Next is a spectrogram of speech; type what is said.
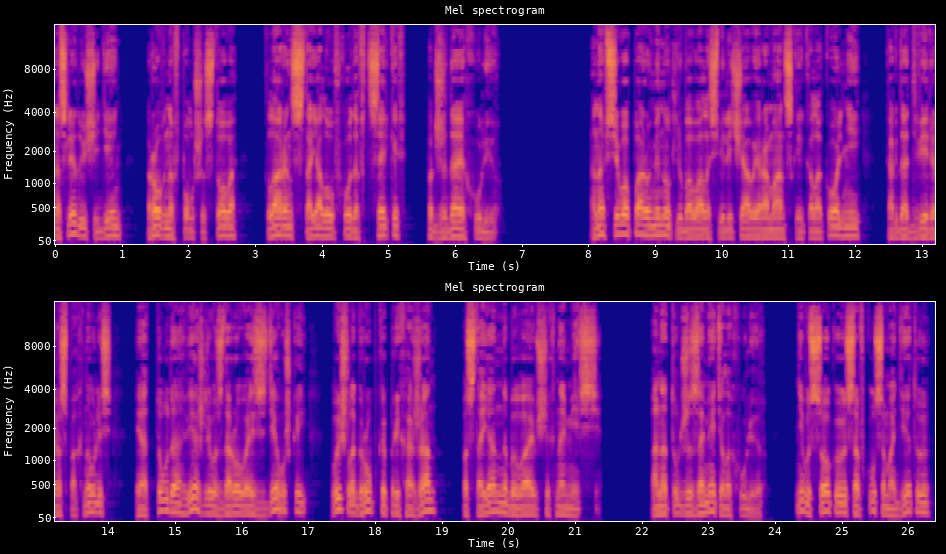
На следующий день Ровно в полшестого Кларенс стояла у входа в церковь, поджидая Хулию. Она всего пару минут любовалась величавой романской колокольней, когда двери распахнулись, и оттуда, вежливо здороваясь с девушкой, вышла группка прихожан, постоянно бывающих на мессе. Она тут же заметила Хулию, невысокую, со вкусом одетую,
